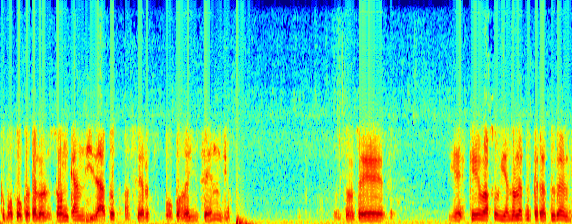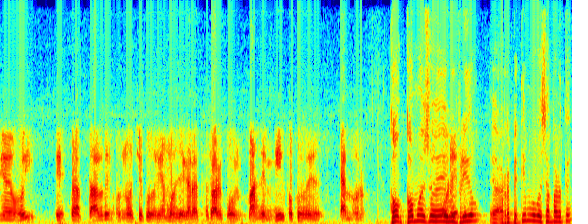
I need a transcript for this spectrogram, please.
como foco de calor son candidatos a ser focos de incendio. Entonces, si es que va subiendo la temperatura del día de hoy, esta tarde o noche podríamos llegar a cerrar con más de mil focos de calor. ¿Cómo, cómo eso es, Wilfrido? Eh, ¿Repetimos esa parte?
